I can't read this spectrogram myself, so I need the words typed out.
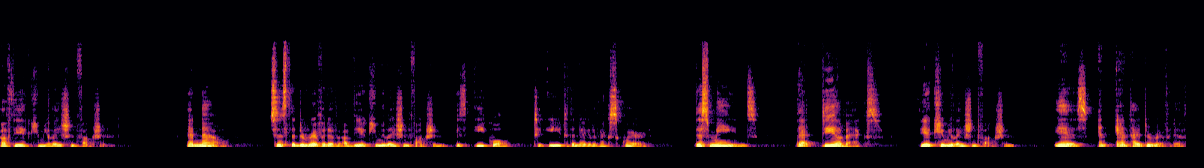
of the accumulation function. And now, since the derivative of the accumulation function is equal to e to the negative x squared, this means that d of x, the accumulation function, is an antiderivative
